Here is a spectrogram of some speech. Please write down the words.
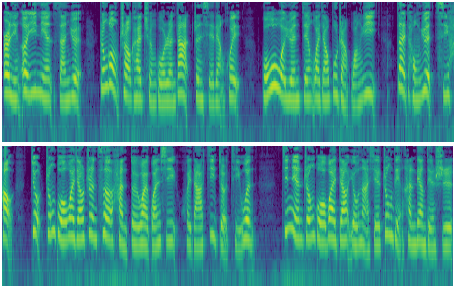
二零二一年三月，中共召开全国人大政协两会，国务委员兼外交部长王毅在同月七号就中国外交政策和对外关系回答记者提问：今年中国外交有哪些重点和亮点时，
